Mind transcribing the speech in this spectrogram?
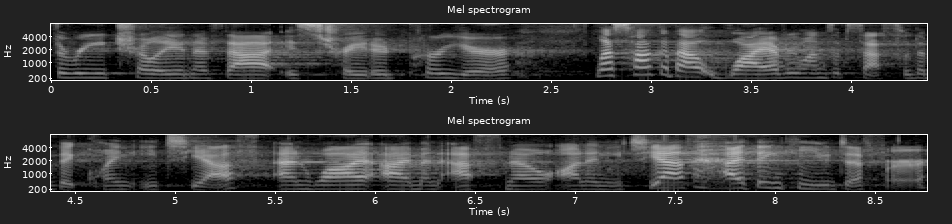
Three trillion of that is traded per year. Let's talk about why everyone's obsessed with a Bitcoin ETF and why I'm an F no on an ETF. I think you differ.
